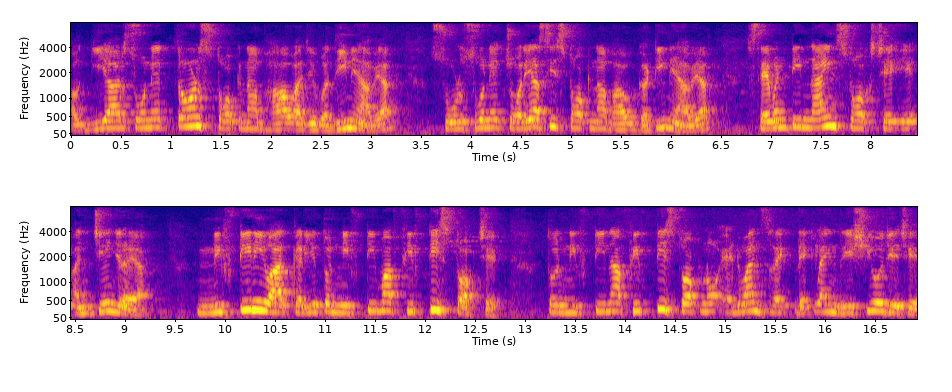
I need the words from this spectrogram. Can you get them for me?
અગિયારસો ને ત્રણ સ્ટોકના ભાવ આજે વધીને આવ્યા. સોળસો ને ચોર્યાસી સ્ટોકના ભાવ ઘટીને આવ્યા. સેવન્ટી નાઇન સ્ટોક્સ છે એ અનચેન્જ રહ્યા. નિફ્ટીની વાત કરીએ તો નિફ્ટીમાં ફિફ્ટી સ્ટોક છે. તો નિફ્ટીના ફિફ્ટી સ્ટોકનો એડવાન્સ ડેકલાઇન રેશિયો જે છે,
